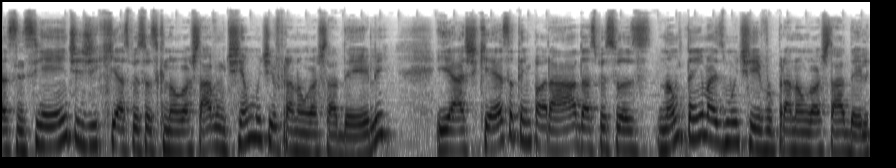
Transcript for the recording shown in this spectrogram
assim, ciente de que as pessoas que não gostavam tinham motivo pra não gostar dele. E acho que essa temporada as pessoas não têm mais motivo pra não gostar dele.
